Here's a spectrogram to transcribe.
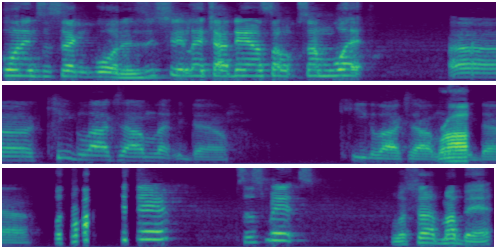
Going into second quarter, does this shit let y'all down so, somewhat? Uh, Key Glock's album let me down. Key Glock's album Rob- let me down. Was Ross this year? Suspense. What's up? My bad.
